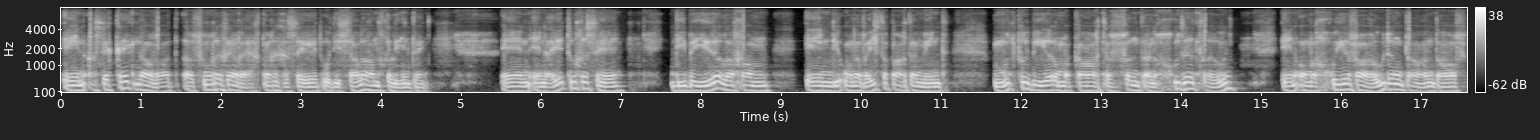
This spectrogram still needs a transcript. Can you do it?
en as ek kyk na wat 'n vorige regter gesê het oor dieselfde aangeleentheid En en hy het toe gesê die beheerliggaam en die onderwysdepartement moet probeer om mekaar te vind in goeie trou en om 'n goeie verhouding te handhaaf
